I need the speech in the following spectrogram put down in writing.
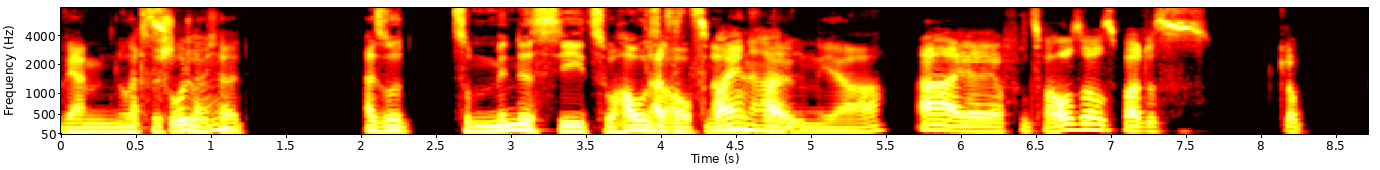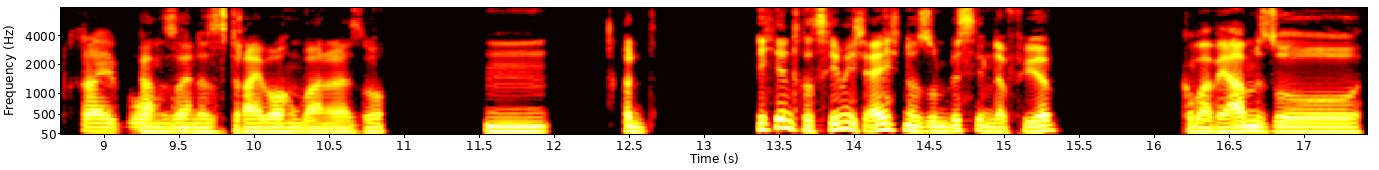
Wir haben nur Ach, zwischendurch so halt. Also zumindest die Zuhause-Aufnahmen. Also zweieinhalb. Ja. Ah, ja, ja. Von zu Hause aus war das, glaube drei Wochen. Kann sein, dass es drei Wochen waren oder so. Hm, und ich interessiere mich eigentlich nur so ein bisschen dafür. Guck mal, wir haben so,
